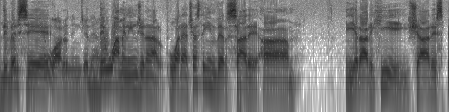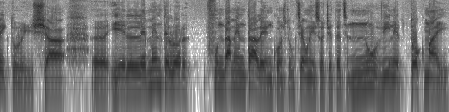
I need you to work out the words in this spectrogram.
diverse... De oameni în general. De oameni în general. Oare această inversare a ierarhiei și a respectului și a uh, elementelor fundamentale în construcția unei societăți nu vine tocmai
